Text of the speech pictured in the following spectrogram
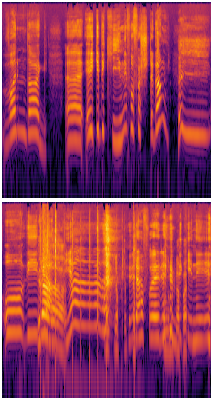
varm dag. Uh, jeg gikk i bikini for første gang, Hei! og vi Hurra! prata Ja! Klapp, klapp, klapp. Hurra for bikini.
